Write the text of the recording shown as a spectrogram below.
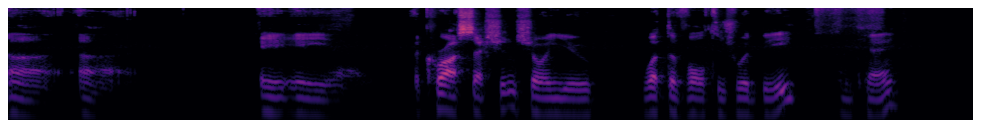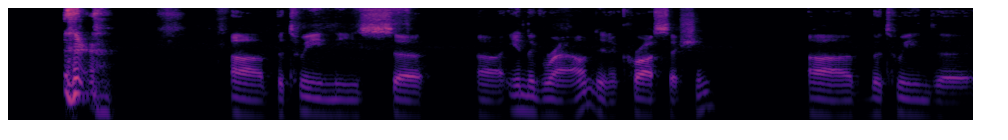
a, a a cross section showing you what the voltage would be. Okay, uh, between these uh, uh, in the ground in a cross section uh, between the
